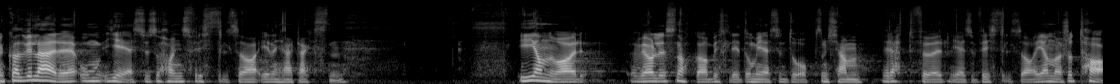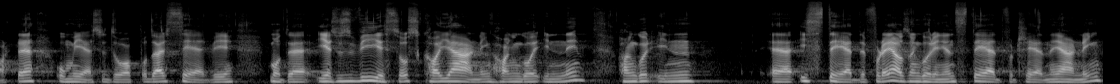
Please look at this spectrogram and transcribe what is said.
Men hva vi lærer om Jesus og hans fristelser i denne teksten? I januar vi har alle snakka litt om Jesu dåp, som kommer rett før Jesu fristelse. I januar så tar det om Jesu dåp, og der ser vi måte, Jesus viser oss hva gjerning han går inn i. Han går inn eh, i stedet for det, altså han går inn i en stedfortredende gjerning.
